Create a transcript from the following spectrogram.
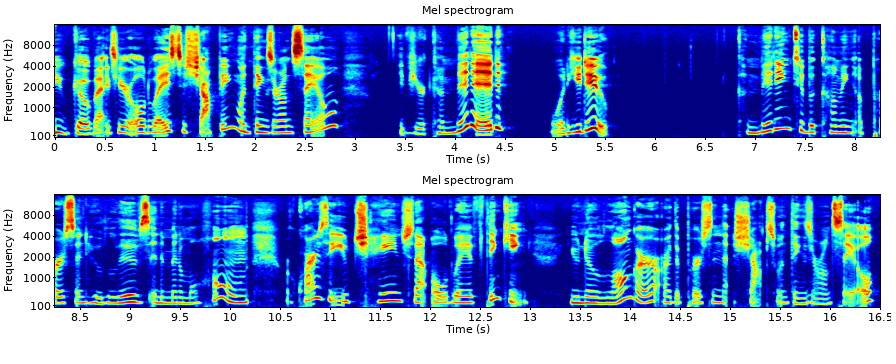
you go back to your old ways to shopping when things are on sale? If you're committed, what do you do? Committing to becoming a person who lives in a minimal home requires that you change that old way of thinking. You no longer are the person that shops when things are on sale.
